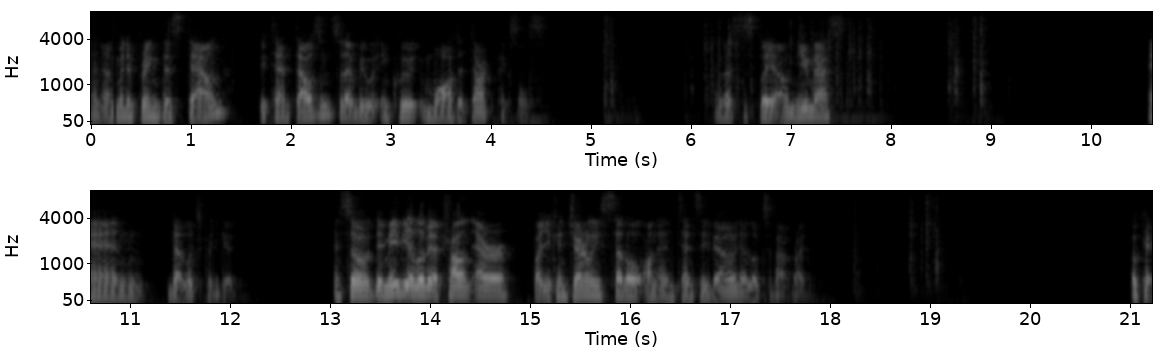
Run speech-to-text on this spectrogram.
And I'm going to bring this down to 10,000 so that we would include more of the dark pixels. And let's display our new mask. And that looks pretty good. And so there may be a little bit of trial and error, but you can generally settle on an intensity value that looks about right. Okay,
